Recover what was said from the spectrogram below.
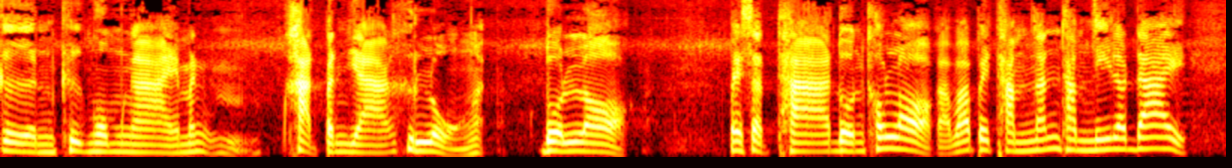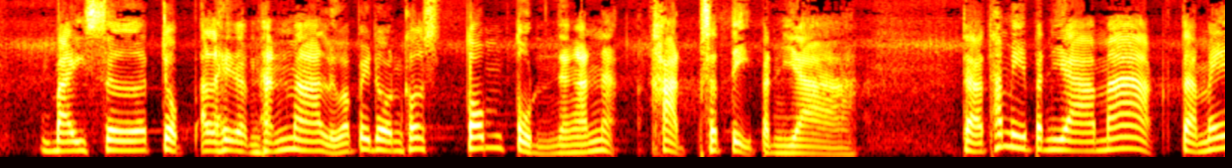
เกินคืองมงายมันขาดปัญญาก็คือหลงอะโดนหลอก ไปศรัทธาโดนเขาหลอกอะว่าไปทำนั้นทำนี้แล้วได้ใบเซอร์จบอะไรแบบนั้นมา หรือว่าไปโดนเขาต้มตุ่นอย่างนั้นอะขาดสติปัญญา แต่ถ้ามีปัญญามากแต่ไม่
